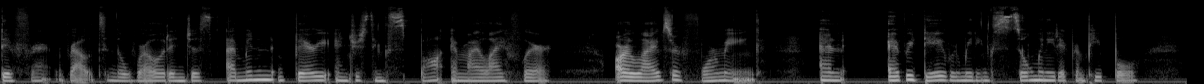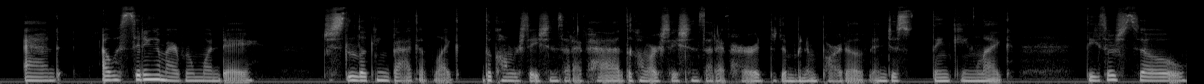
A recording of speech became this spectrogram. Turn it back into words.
different routes in the world, and just I'm in a very interesting spot in my life where our lives are forming. And every day we're meeting so many different people. And i was sitting in my room one day just looking back of like the conversations that i've had the conversations that i've heard that i've been a part of and just thinking like these are so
